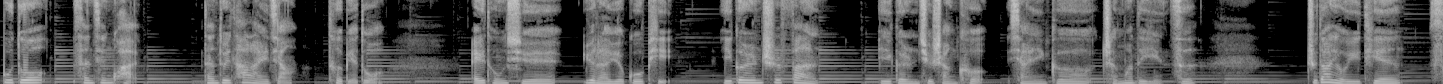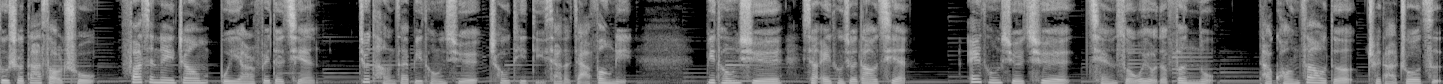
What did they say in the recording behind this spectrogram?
不多，三千块，但对他来讲特别多。A 同学越来越孤僻，一个人吃饭，一个人去上课，像一个沉默的影子。直到有一天，宿舍大扫除，发现那张不翼而飞的钱，就躺在 B 同学抽屉底下的夹缝里。B 同学向 A 同学道歉，A 同学却前所未有的愤怒，他狂躁地捶打桌子。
